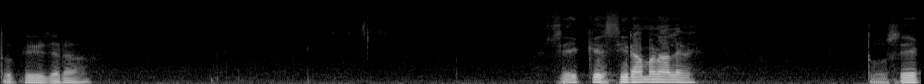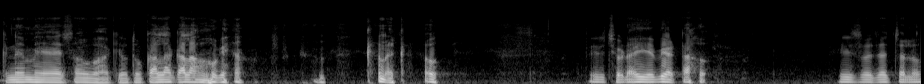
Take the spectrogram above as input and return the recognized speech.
तो फिर जरा सेक के सिरा बना ले। तो सेकने में ऐसा हुआ कि तो काला काला हो गया। खाना काला हो फिर छोड़ा, ये भी हटाओ। फिर सोचा, चलो,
